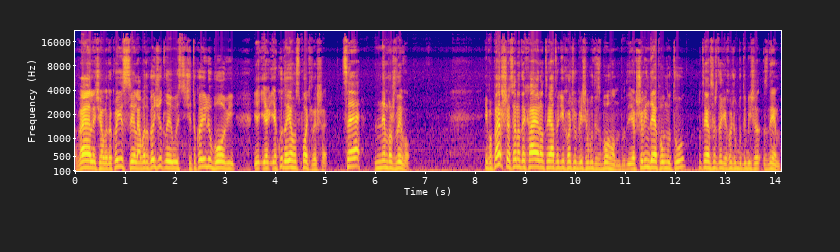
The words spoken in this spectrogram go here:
величі, або такої сили, або такої чутливості, чи такої любові, яку дає Господь лише. Це неможливо. І по-перше, це надихає, ну то я тоді хочу більше бути з Богом. Якщо він дає повноту, ну то я все ж таки хочу бути більше з ним.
